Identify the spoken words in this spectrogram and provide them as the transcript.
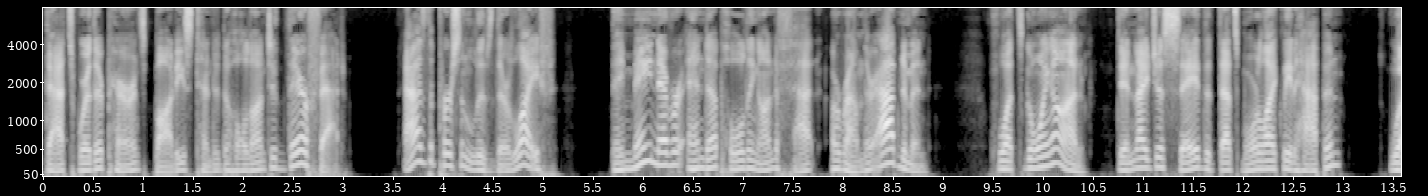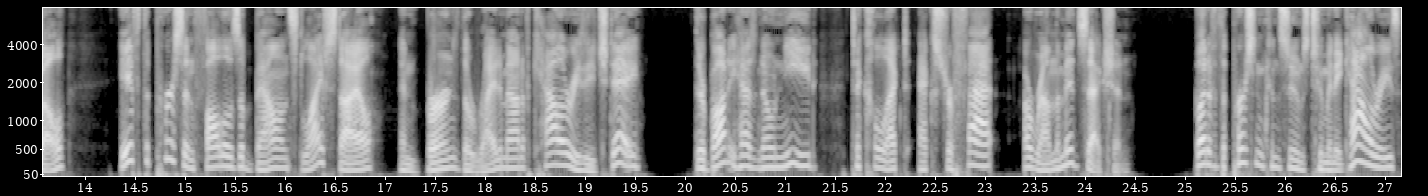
that's where their parents' bodies tended to hold on to their fat. As the person lives their life, they may never end up holding on to fat around their abdomen. What's going on? Didn't I just say that that's more likely to happen? Well, if the person follows a balanced lifestyle and burns the right amount of calories each day, their body has no need to collect extra fat around the midsection. But if the person consumes too many calories,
